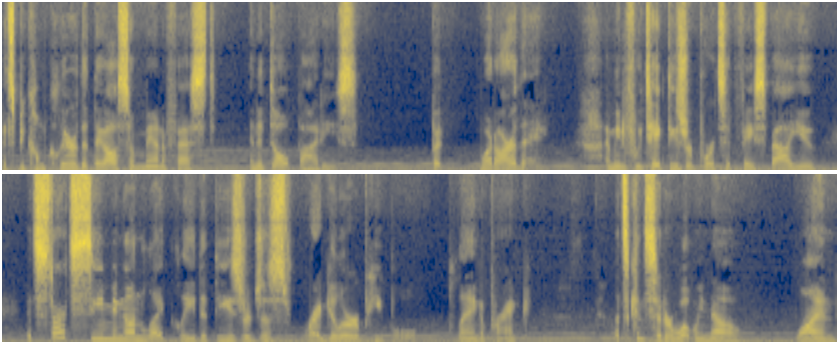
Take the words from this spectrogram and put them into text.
it's become clear that they also manifest in adult bodies. But what are they? I mean, if we take these reports at face value, it starts seeming unlikely that these are just regular people playing a prank. Let's consider what we know. One,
